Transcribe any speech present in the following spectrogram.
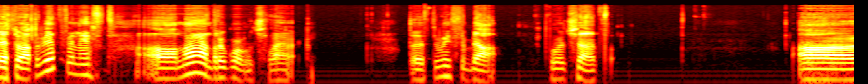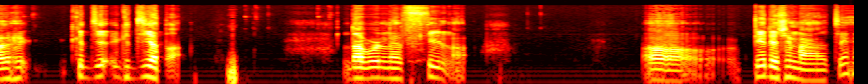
эту ответственность э, на другого человека. То есть вы себя, получается, э, где, где-то довольно сильно э, пережимаете,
